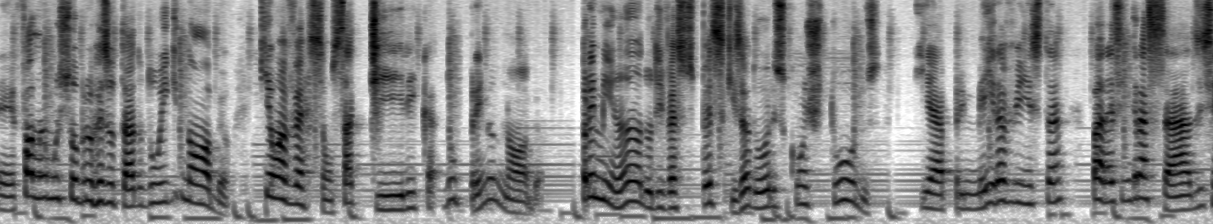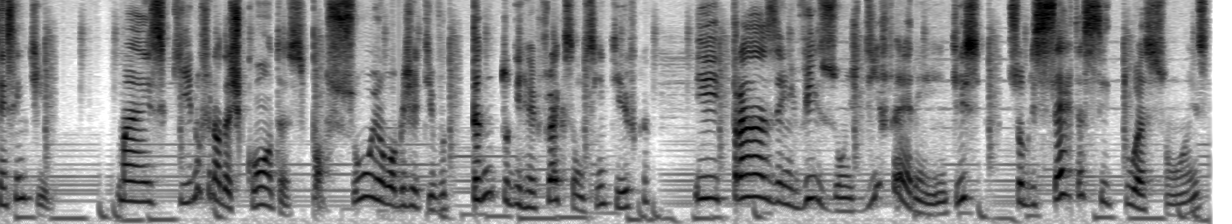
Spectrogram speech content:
é, falamos sobre o resultado do Ig Nobel, que é uma versão satírica do Prêmio Nobel, premiando diversos pesquisadores com estudos que, à primeira vista, parecem engraçados e sem sentido, mas que, no final das contas, possuem um objetivo tanto de reflexão científica e trazem visões diferentes sobre certas situações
